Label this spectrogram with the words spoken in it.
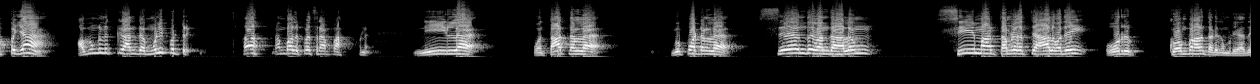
அப்ப ஏன்? அவங்களுக்கு அந்த மொழிப்பற்று. ஆ நம்பாலு பேசுறாப்பா அப்படின்னு. நீ இல்ல உன் தாத்தன்ல முப்பாட்டன்ல சேர்ந்து வந்தாலும் சீமான் தமிழகத்தை ஆளுவதை ஒரு கொம்பனாலும் தடுக்க முடியாது.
